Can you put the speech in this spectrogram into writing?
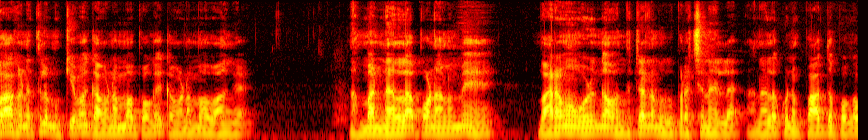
வாகனத்தில் முக்கியமாக கவனமாக போங்க கவனமாக வாங்க. நம்ம நல்லா போனாலுமே வரவன் ஒழுங்காக வந்துட்டால் நமக்கு பிரச்சனை இல்லை. அதனால் கொஞ்சம் பார்த்து போங்க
